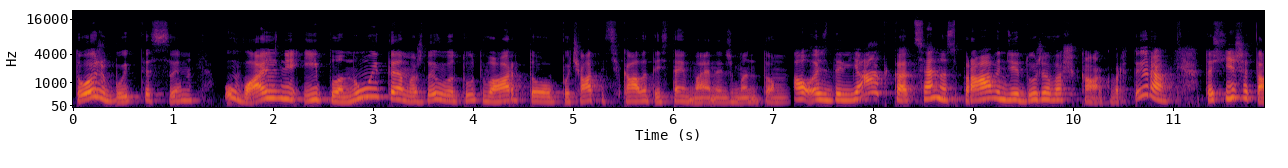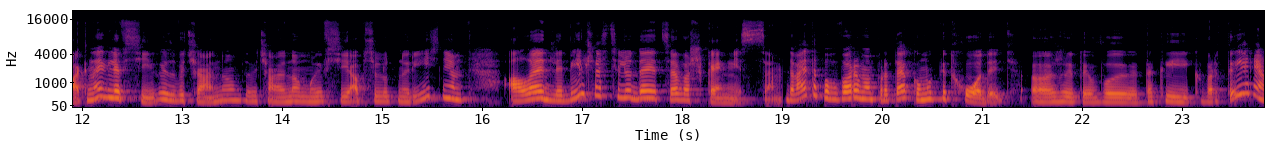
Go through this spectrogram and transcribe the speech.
Тож будьте цим уважні і плануйте, можливо, тут варто почати цікавитись тайм-менеджментом. А ось дев'ятка це насправді дуже важка квартира. Точніше, так, не для всіх, звичайно, звичайно, ми всі абсолютно різні. Але для більшості людей це важке місце. Давайте поговоримо про те, кому підходить е, жити в такій квартирі.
